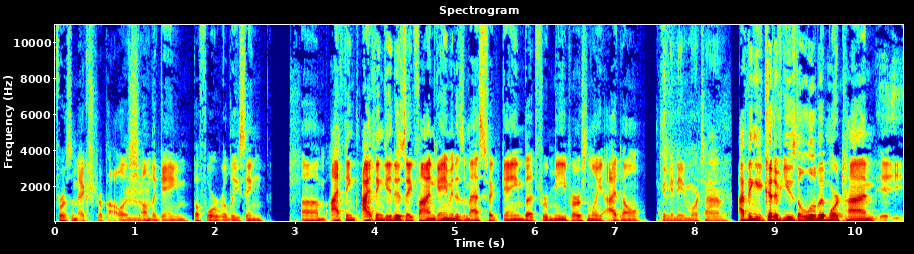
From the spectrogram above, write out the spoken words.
for some extra polish Mm. on the game before releasing. Um, I think I think it is a fine game. It is a Mass Effect game, but for me personally, I don't. Think it need more time. I think it could have used a little bit more time. It,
